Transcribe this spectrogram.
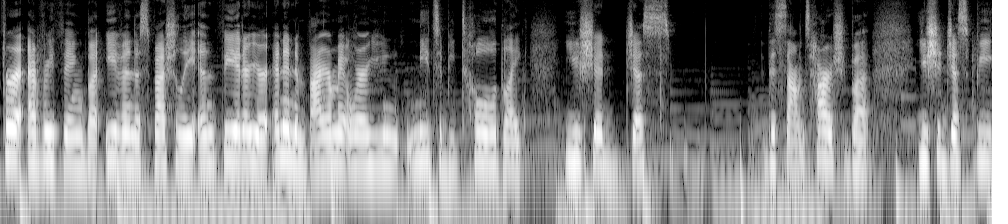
for everything but even especially in theater you're in an environment where you need to be told like you should just this sounds harsh but you should just be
